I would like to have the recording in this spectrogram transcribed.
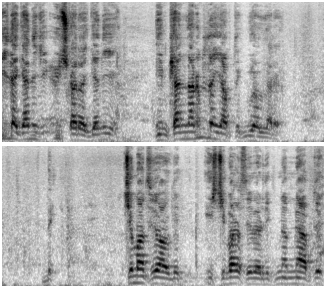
Biz de kendi üç kara kendi imkanlarımızla yaptık bu yolları. Çimento aldık, işçi parası verdik, bilmem ne yaptık.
